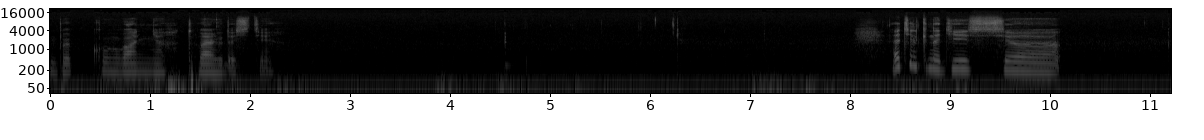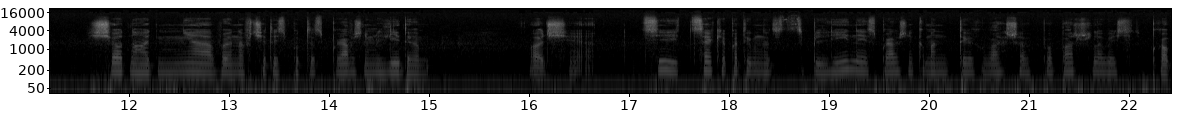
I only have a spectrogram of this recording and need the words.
бракування твердості. Я тільки надіюсь, е, що одного дня ви навчитесь бути справжнім лідером. Отже, цій церкві потрібна дисципліна і справжній командир. Ваша поблажливість. Про...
